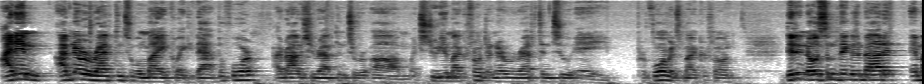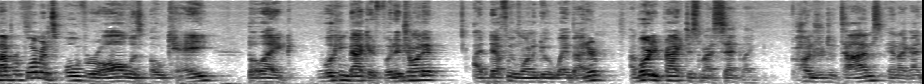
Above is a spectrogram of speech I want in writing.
I didn't I've never rapped into a mic like that before. I've obviously rapped into um like studio microphones. I never rapped into a performance microphone. Didn't know some things about it, and my performance overall was okay. But like looking back at footage on it, I definitely want to do it way better. I've already practiced my set like hundreds of times, and like I,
